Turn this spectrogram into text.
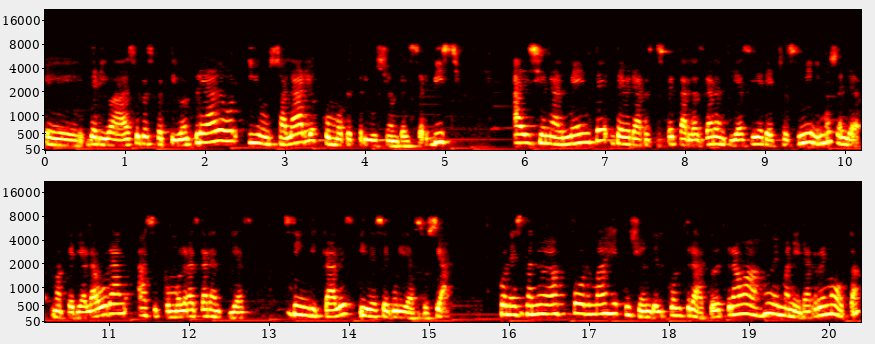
eh, derivada de su respectivo empleador y un salario como retribución del servicio. Adicionalmente, deberá respetar las garantías y derechos mínimos en materia laboral, así como las garantías sindicales y de seguridad social. Con esta nueva forma de ejecución del contrato de trabajo de manera remota,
